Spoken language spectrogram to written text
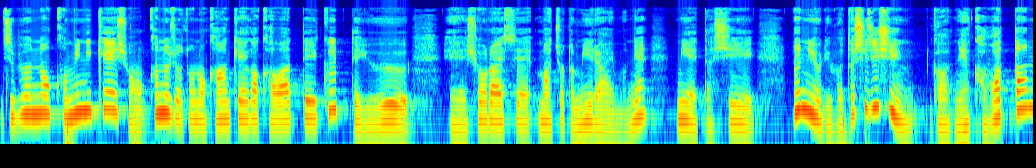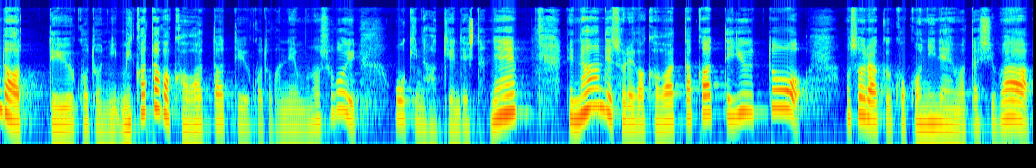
自分のコミュニケーション、彼女との関係が変わっていくっていう、えー、将来性、まあちょっと未来もね、見えたし、何より私自身がね、変わったんだっていうことに、見方が変わったっていうことがね、ものすごい大きな発見でしたね。で、なんでそれが変わったかっていうと、おそらくここ2年私は、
